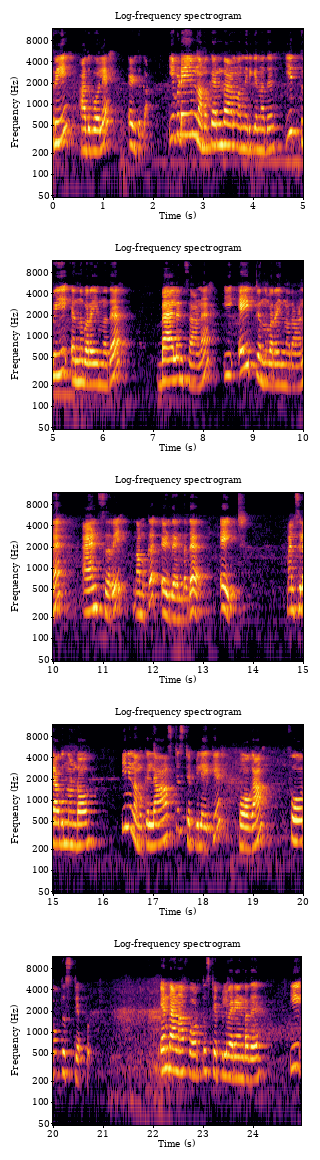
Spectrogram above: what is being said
three അതുപോലെ എഴുതുക. ഇവിടെയും നമുക്ക് എന്താണ് വന്നിരിക്കുന്നത്? ഈ ത്രീ എന്ന് പറയുന്നത് ബാലൻസ് ആണ്. ഈ എയ്റ്റ് എന്ന് പറയുന്നതാണ് ആൻസറിൽ നമുക്ക് എഴുതേണ്ടത്. എയ്റ്റ് മനസ്സിലാകുന്നുണ്ടോ? ഇനി നമുക്ക് ലാസ്റ്റ് സ്റ്റെപ്പിലേക്ക് പോകാം. Fourth step. എന്താണ് ആ ഫോർത്ത് സ്റ്റെപ്പിൽ വരേണ്ടത്? ഈ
